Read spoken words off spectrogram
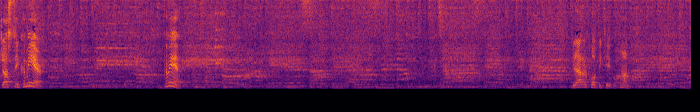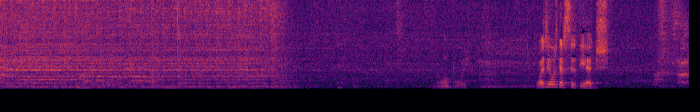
Justin, come here. Come here. Get out of the coffee table. Come on. Oh boy. Why does he always got to sit at the edge?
